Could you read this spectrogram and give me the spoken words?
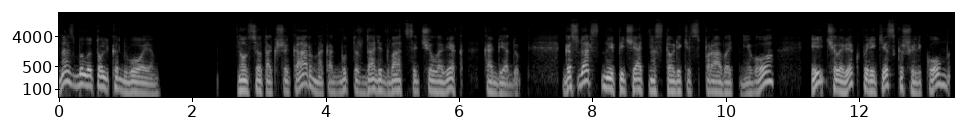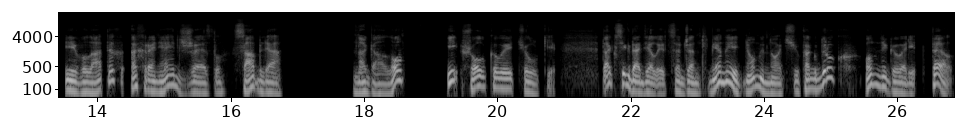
Нас было только двое. Но все так шикарно, как будто ждали двадцать человек к обеду. Государственная печать на столике справа от него, и человек в парике с кошельком и в латах охраняет жезл, сабля наголо и шелковые чулки. Так всегда делается джентльмены и днем, и ночью. Как вдруг он мне говорит, «Пел»,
